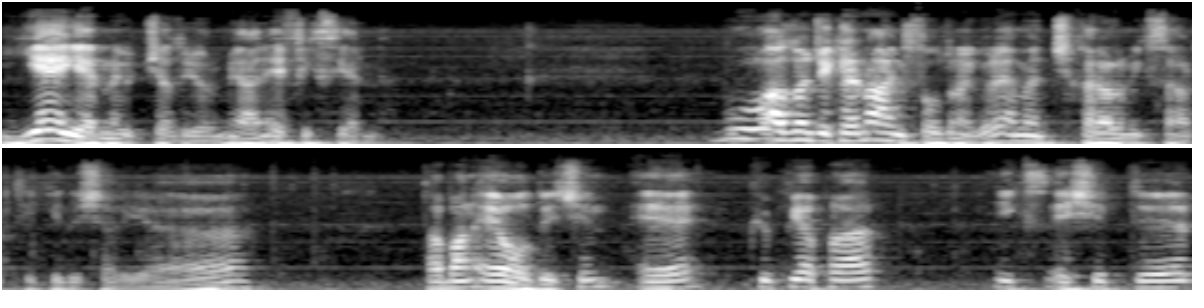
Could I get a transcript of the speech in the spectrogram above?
y yerine 3 yazıyorum. Yani fx yerine. Bu az öncekilerin aynısı olduğuna göre hemen çıkaralım x artı 2 dışarıya. Taban e olduğu için e küp yapar. x eşittir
